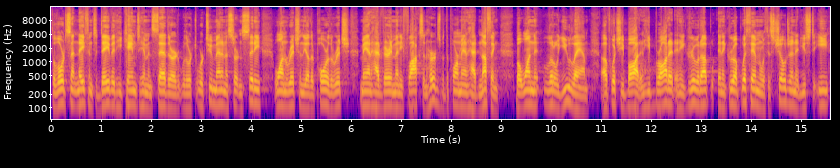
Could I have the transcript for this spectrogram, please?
The Lord sent Nathan to David. He came to him and said, There were two men in a certain city, one rich and the other poor. The rich man had very many flocks and herds, but the poor man had nothing but one little ewe lamb of which he bought. And he brought it and he grew it up, and it grew up with him and with his children. It used to eat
